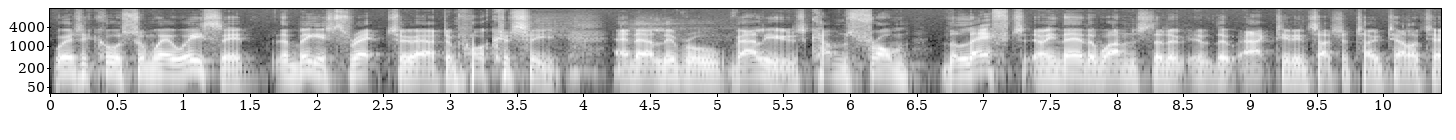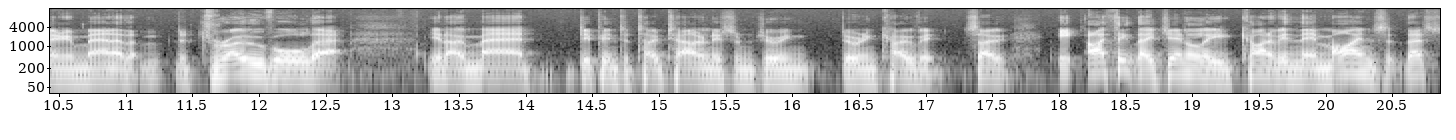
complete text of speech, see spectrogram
Whereas, of course, from where we sit, the biggest threat to our democracy and our liberal values comes from the left. I mean, they're the ones that, that acted in such a totalitarian manner that, that drove all that, you know, mad dip into totalitarianism during during COVID. So it, I think they generally kind of in their minds that's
